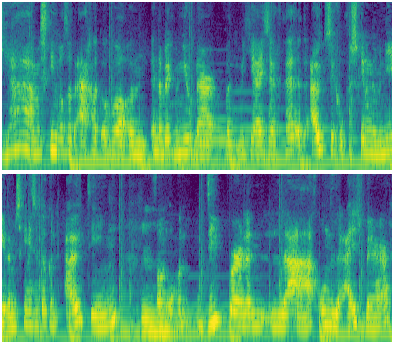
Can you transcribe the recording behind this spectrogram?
ja, misschien was dat eigenlijk ook wel een. En dan ben ik benieuwd naar wat, wat jij zegt. Hè? Het uitzicht op verschillende manieren. Misschien is het ook een uiting van mhm. op een diepere laag onder de ijsberg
